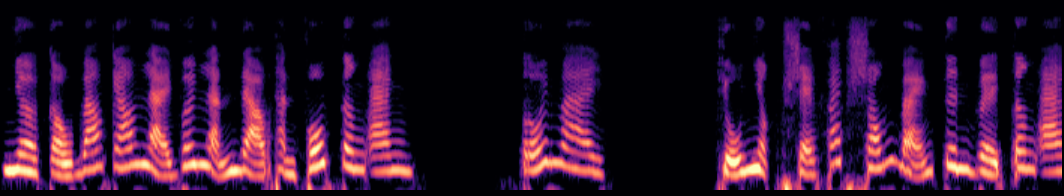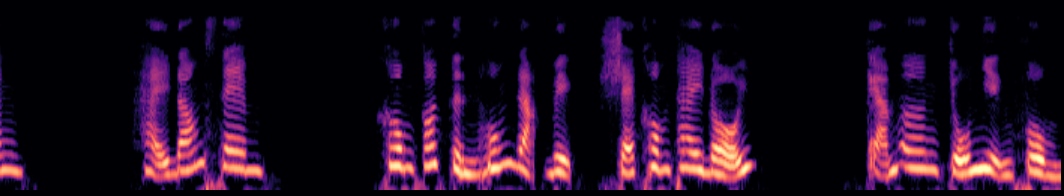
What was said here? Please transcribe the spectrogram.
Nhờ cậu báo cáo lại với lãnh đạo thành phố Tân An. Tối mai, Chủ nhật sẽ phát sóng bản tin về Tân An. Hãy đón xem. Không có tình huống đặc biệt, sẽ không thay đổi. Cảm ơn chủ nhiệm Phùng.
